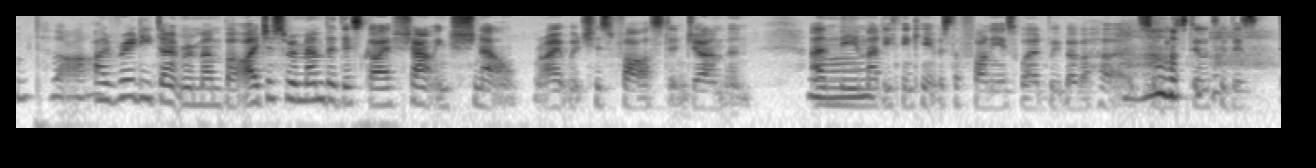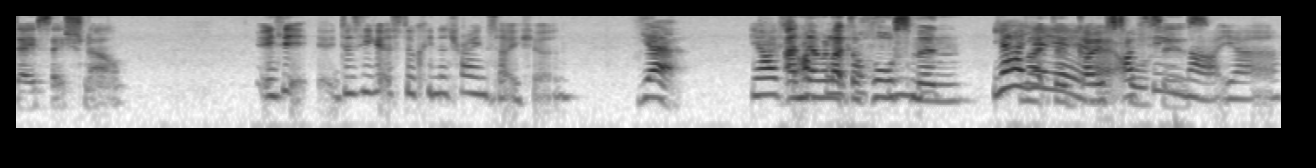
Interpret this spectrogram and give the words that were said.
up to that. I really don't remember. I just remember this guy shouting Schnell, right, which is fast in German. And me and. Maddie thinking it was the funniest word we've ever heard, so we still to this day say Schnell. Is it? Does he get stuck in the train station? Yeah, Yeah. I've, and I there were like the I've seen- horsemen. Yeah, like yeah, the yeah. ghost I've horses. seen that. Yeah.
